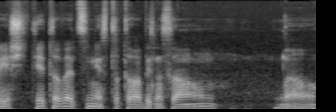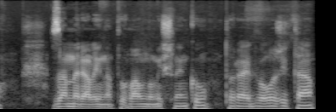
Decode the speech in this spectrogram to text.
riešiť tieto veci, miesto toho, aby sme sa no, zamerali na tú hlavnú myšlienku, ktorá je dôležitá.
